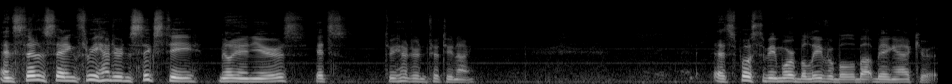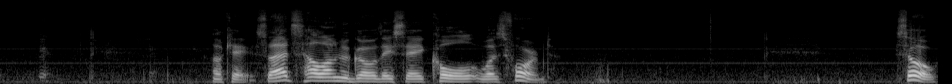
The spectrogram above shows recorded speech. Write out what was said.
instead of saying 360 million years, it's 359. It's supposed to be more believable about being accurate. Okay, so that's how long ago they say coal was formed. So,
